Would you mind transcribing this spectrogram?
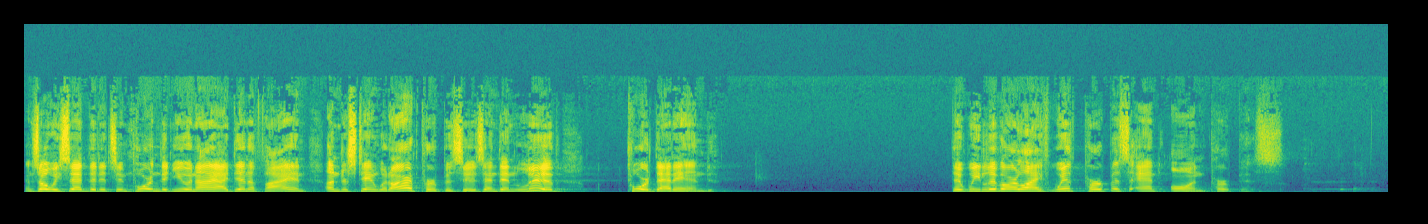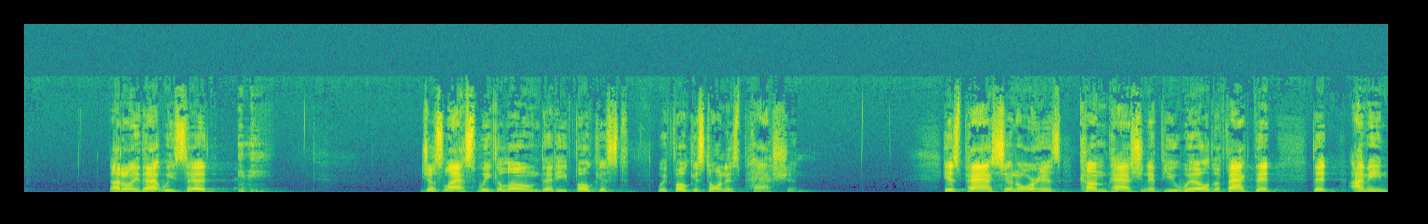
And so we said that it's important that you and I identify and understand what our purpose is and then live toward that end. That we live our life with purpose and on purpose. Not only that, we said just last week alone that he focused, we focused on his passion. His passion or his compassion, if you will, the fact that, that I mean,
